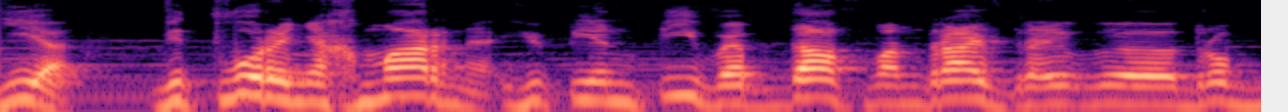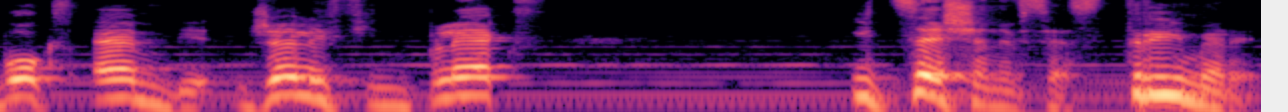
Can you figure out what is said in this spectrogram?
є відтворення хмарне, UPnP, WebDAV, OneDrive, е, Dropbox, Embi, Jellyfin, Plex. І це ще не все. Стрімери,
